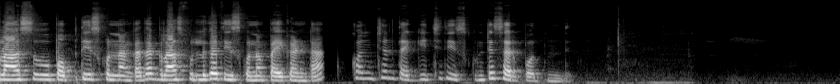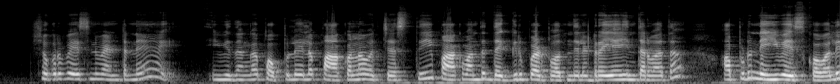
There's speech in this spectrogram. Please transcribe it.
గ్లాసు పప్పు తీసుకున్నాం కదా గ్లాస్ ఫుల్గా తీసుకున్నాం పైకంట. కొంచెం తగ్గించి తీసుకుంటే సరిపోతుంది. షుగర్ వేసిన వెంటనే ఈ విధంగా పప్పులో ఇలా పాకంలో వచ్చేస్తే పాకం అంతా దగ్గర పడిపోతుంది. ఇలా డ్రై అయిన తర్వాత అప్పుడు నెయ్యి వేసుకోవాలి.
